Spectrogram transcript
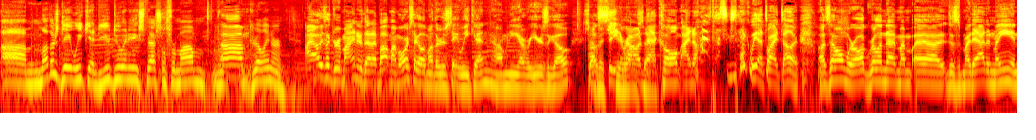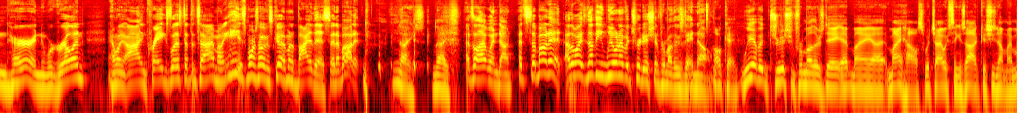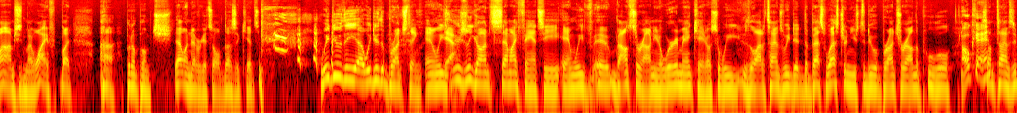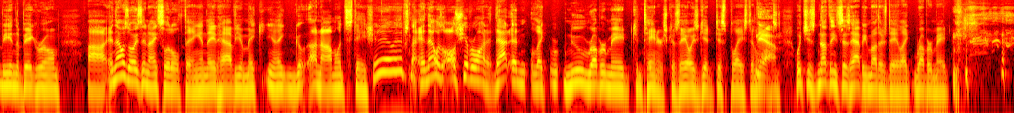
Um, Mother's Day weekend. Do you do anything special for mom? Um, grilling or? I always like to remind her that I bought my motorcycle on Mother's Day weekend. How many ever years ago? So I I was sitting around back home. I know that's exactly that's why I tell her. I was home. We're all grilling. At my uh, just my dad and me and her, and we're grilling. And we're on Craigslist at the time. I'm like, hey, this motorcycle looks good. I'm going to buy this, and I bought it. Nice, nice. that's all that went down. That's about it. Otherwise, nothing. We don't have a tradition for Mother's Day. No. Okay, we have a tradition for Mother's Day at my uh, my house, which I always think is odd because she's not my mom; she's my wife. But uh, that one never gets old, does it, kids? we do the uh, we do the brunch thing, and we've Yeah. usually gone semi fancy, and we've uh, bounced around. You know, we're in Mankato, so we a lot of times we did the Best Western used to do a brunch around the pool. Okay. sometimes it'd be in the big room. Uh, and that was always a nice little thing, and they'd have you make you know go an omelet station, Yeah, it's not, and that was all she ever wanted. That and like r- new Rubbermaid containers because they always get displaced and Yeah. lost. Which is nothing says Happy Mother's Day like Rubbermaid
